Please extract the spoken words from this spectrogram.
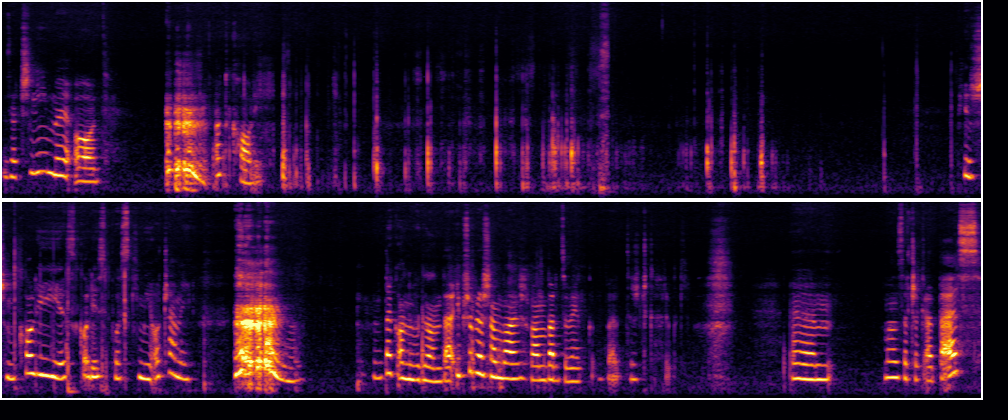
Zacznijmy od od Cory. Pierwszym Coli jest Coli z płaskimi oczami. tak on wygląda. I przepraszam, bo aż mam bardzo troszeczkę chrypki. Um, mam zaczek LPS.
